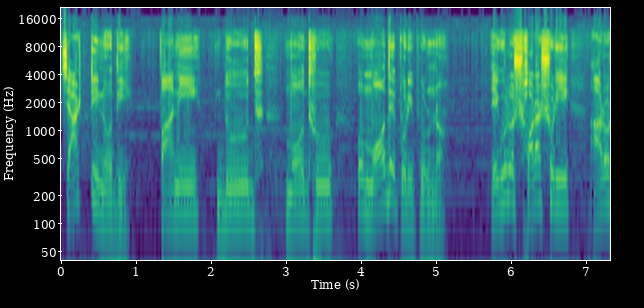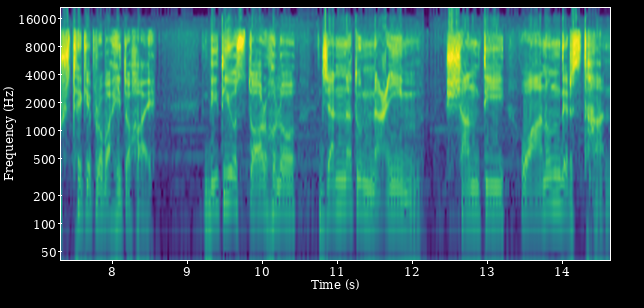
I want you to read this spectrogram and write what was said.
চারটি নদী, পানি, দুধ, মধু ও মদে পরিপূর্ণ। এগুলো সরাসরি আরশ থেকে প্রবাহিত হয়। দ্বিতীয় স্তর হল জান্নাতুন নাইম শান্তি ও আনন্দের স্থান।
